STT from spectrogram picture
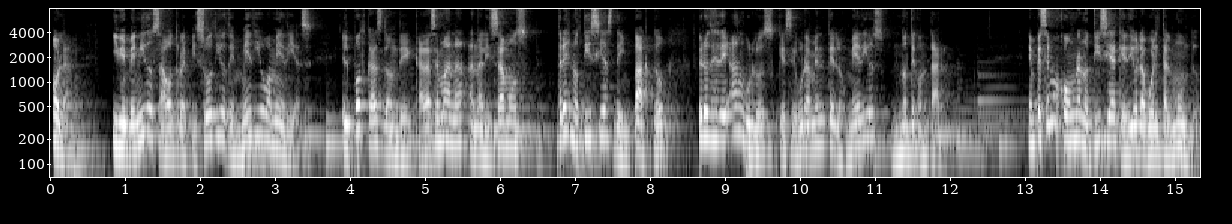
Hola y bienvenidos a otro episodio de Medio a Medias, el podcast donde cada semana analizamos tres noticias de impacto, pero desde ángulos que seguramente los medios no te contaron. Empecemos con una noticia que dio la vuelta al mundo.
